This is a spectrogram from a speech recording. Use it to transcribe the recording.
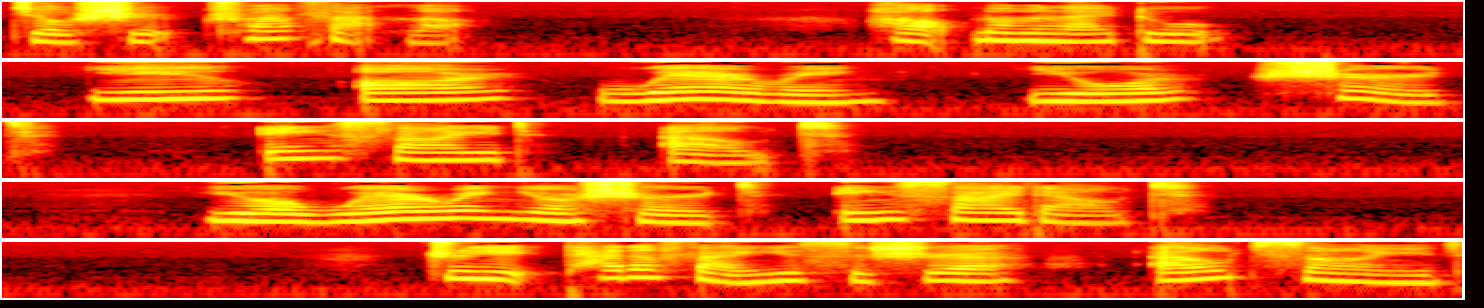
就是穿反了。好，慢慢来读。You are wearing your shirt inside out. You are wearing your shirt inside out. 注意，它的反义词是 outside，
